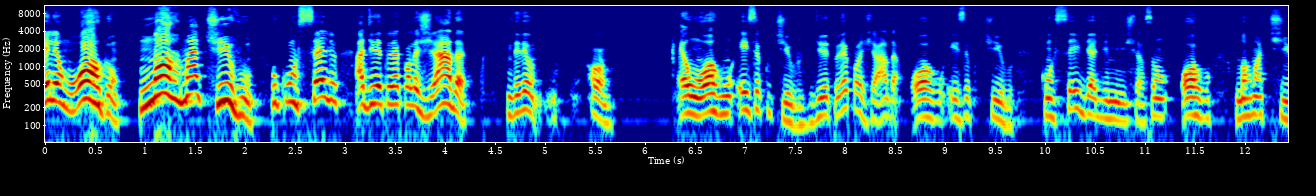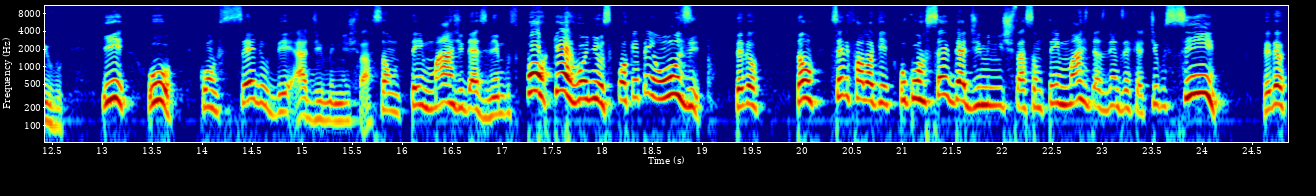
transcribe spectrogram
ele é um órgão normativo. O conselho, a diretoria colegiada, entendeu? Ó, é um órgão executivo. Diretoria colegiada, órgão executivo. Conselho de administração, órgão normativo. E o conselho de administração tem mais de 10 membros. Por que, Ronilson? Porque tem 11, entendeu? Então, se ele falou aqui, o conselho de administração tem mais de 10 membros efetivos, sim, entendeu?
